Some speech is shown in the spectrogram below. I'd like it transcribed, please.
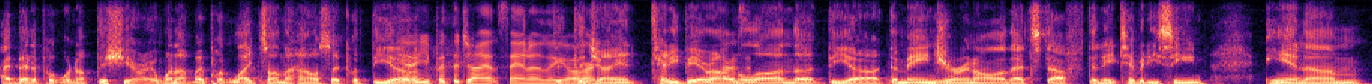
I better put one up this year. I went up. I put lights on the house. I put the uh, Yeah, you put the giant Santa in the, the, yard. the giant teddy bear out on the it- lawn, the the uh, the manger and all of that stuff, the nativity scene, and um,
